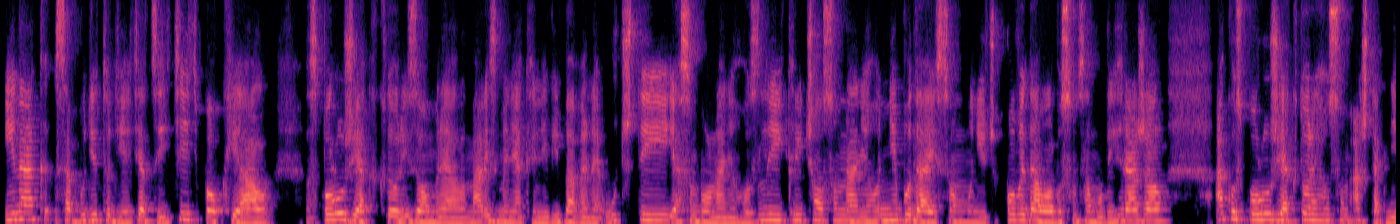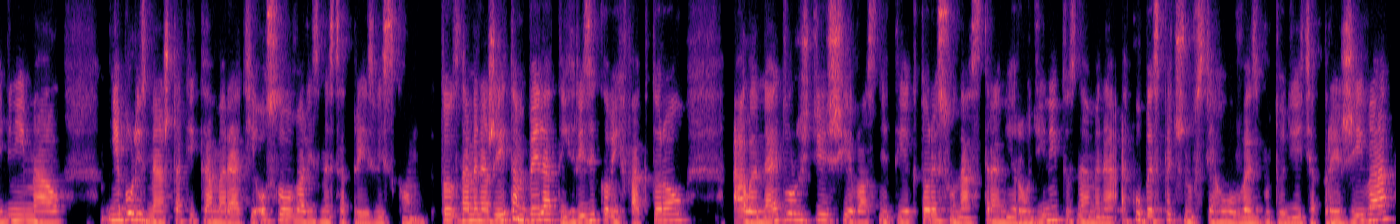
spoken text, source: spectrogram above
Inak sa bude to dieťa cítiť, pokiaľ spolužiak, ktorý zomrel, mali sme nejaké nevybavené účty, ja som bol na neho zlý, kričal som na neho, nebodaj som mu niečo povedal, alebo som sa mu vyhrážal. Ako spolužiak, ktorého som až tak nevnímal, neboli sme až takí kamaráti, oslovovali sme sa priezviskom. To znamená, že je tam veľa tých rizikových faktorov, ale najdôležitejšie je vlastne tie, ktoré sú na strane rodiny, to znamená, akú bezpečnú vzťahovú väzbu to dieťa prežíva,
